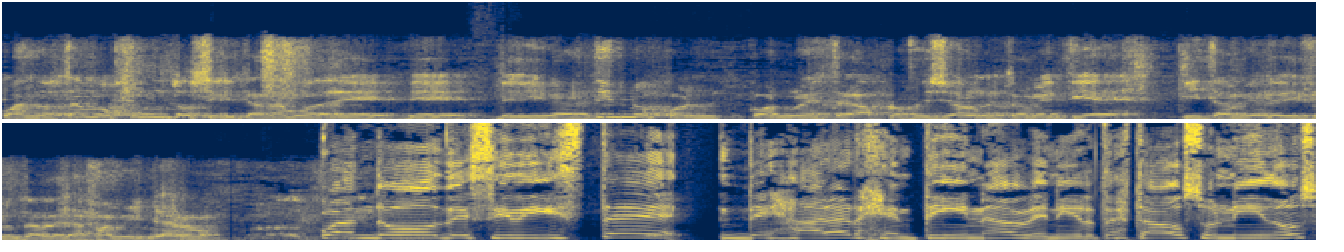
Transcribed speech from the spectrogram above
cuando estamos juntos y tratamos de, divertirnos con, nuestra profesión, nuestro métier y también de disfrutar de la familia, ¿no? Cuando decidiste dejar Argentina, venirte a Estados Unidos,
